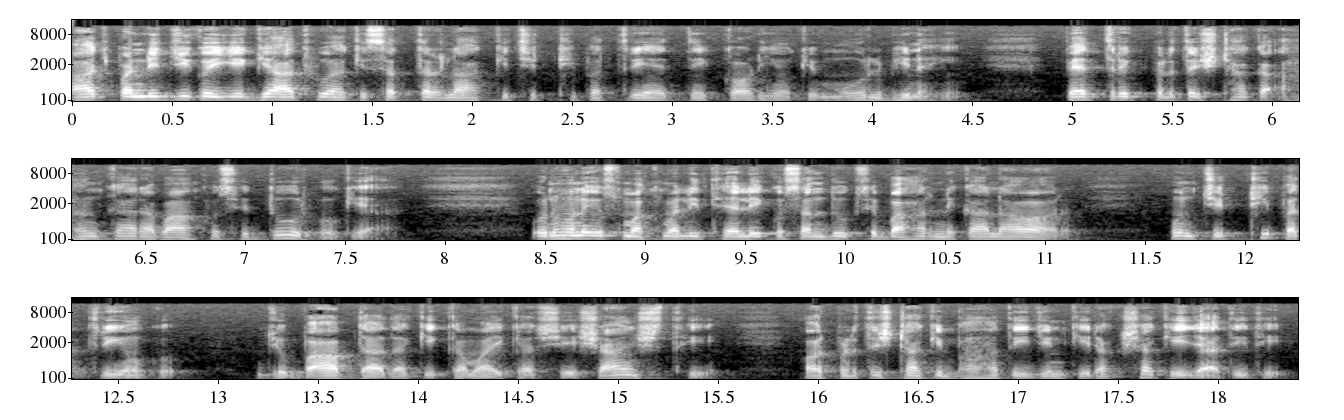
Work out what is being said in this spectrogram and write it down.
आज पंडित जी को यह ज्ञात हुआ कि सत्तर लाख की चिट्ठी पत्रियाँ इतनी कौड़ियों के मूल भी नहीं। पैतृक प्रतिष्ठा का अहंकार अब आँखों से दूर हो गया। उन्होंने उस मखमली थैली को संदूक से बाहर निकाला और उन चिट्ठी पत्रियों को, जो बाप दादा की कमाई का शेषांश थी और प्रतिष्ठा की भांति जिनकी रक्षा की जाती थी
